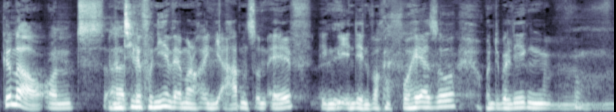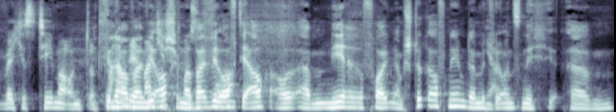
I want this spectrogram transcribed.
genau, und, und dann äh, telefonieren wir immer noch irgendwie abends um elf, irgendwie in den Wochen vorher so und überlegen, welches Thema und, und genau, weil wir oft, schon mal so Weil vor. wir oft ja auch ähm, mehrere Folgen am Stück aufnehmen, damit ja. wir uns nicht ähm,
